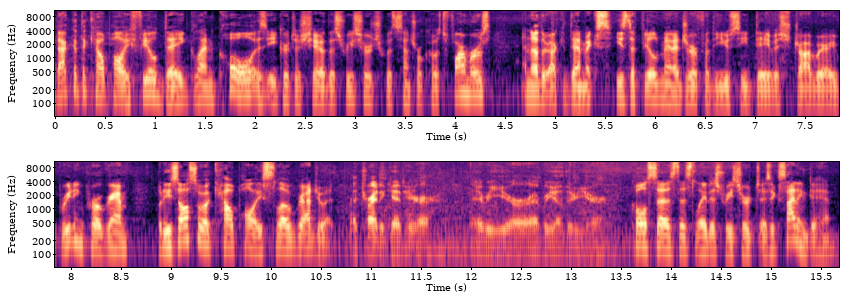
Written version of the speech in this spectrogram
Back at the Cal Poly Field Day, Glenn Cole is eager to share this research with Central Coast farmers and other academics. He's the field manager for the UC Davis Strawberry Breeding Program, but he's also a Cal Poly SLO graduate. I try to get here every year or every other year. Cole says this latest research is exciting to him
